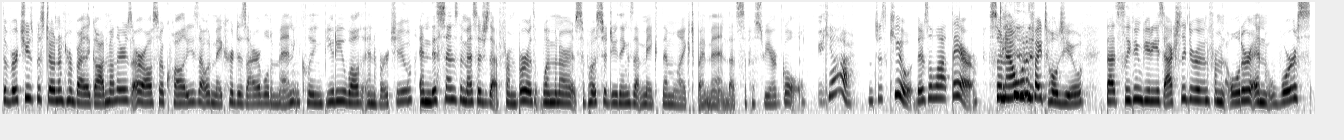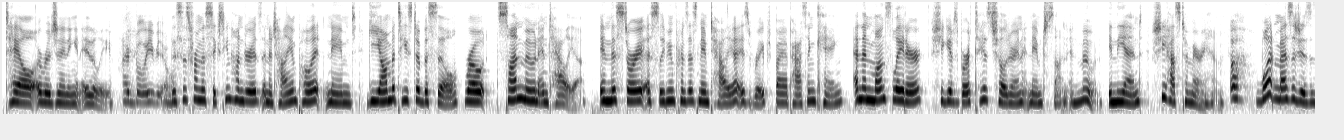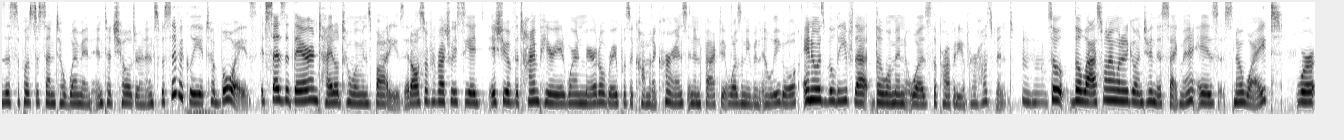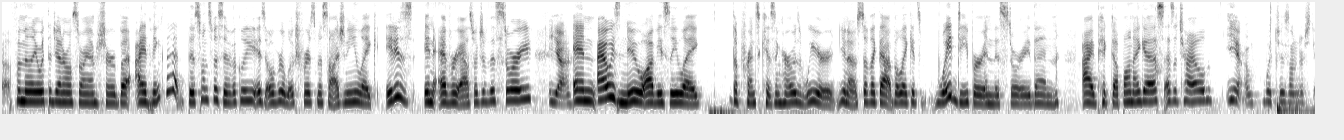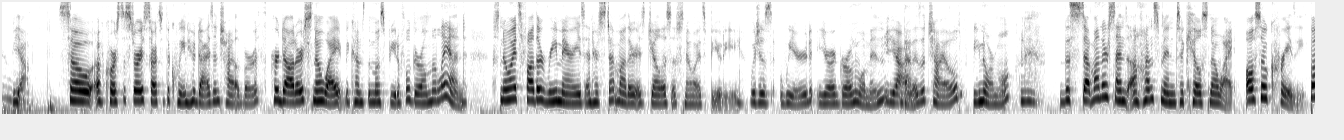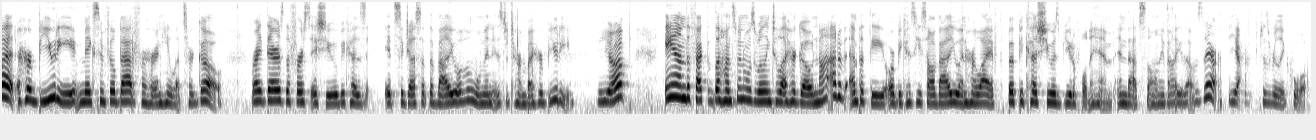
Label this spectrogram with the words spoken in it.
The virtues bestowed on her by the godmothers are also qualities that would make her desirable to men, including beauty, wealth, and virtue. And this sends the message that from birth, women are supposed to do things that make them liked by men. That's supposed to be our goal, yeah. which is cute. There's a lot there. So, now what if I told you that Sleeping Beauty is actually derived from an older and worse tale originating in Italy? I believe you. This is from the 1600s. An Italian poet named Guillaume Battista Basile wrote Sun, Moon, and Talia. In this story, a sleeping princess named Talia is raped by a passing king, and then months later, she gives birth to his children named Sun and Moon. In the end, she has to marry him. Ugh. What messages is this supposed to send to women and to children, and specifically to boys? It says that they are entitled to women's bodies. It also perpetuates the issue of the time period wherein marital rape was a common occurrence, and in fact, it wasn't even illegal. And it was believed that the woman was the property of her husband. Mm-hmm. So, the last one I wanted to go into in this segment is Snow White. We're familiar with the general story, I'm sure, but I think that this one specifically is overlooked for its misogyny. Like, it is in every aspect of this story. Yeah. And I always knew, obviously, like the prince kissing her was weird, you know, stuff like that. But like, it's way deeper in this story than I picked up on, I guess, as a child. Yeah, which is understandable. Yeah. So, of course, the story starts with a queen who dies in childbirth. Her daughter, Snow White, becomes the most beautiful girl in the land. Snow White's father remarries, and her stepmother is jealous of Snow White's beauty, which is weird. You're a grown woman. Yeah. That is a child. Be normal. the stepmother sends a huntsman to kill Snow White. Also crazy. But her beauty makes him feel bad for her, and he lets her go. Right there is the first issue because it suggests that the value of a woman is determined by her beauty. Yep. And the fact that the huntsman was willing to let her go, not out of empathy or because he saw value in her life, but because she was beautiful to him. And that's the only value that was there, Yeah. which is really cool.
